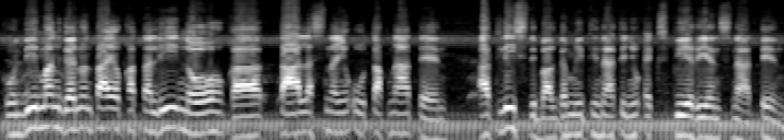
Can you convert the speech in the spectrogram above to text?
Kung di man ganun tayo katalino, katalas na yung utak natin, at least, di ba, gamitin natin yung experience natin.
